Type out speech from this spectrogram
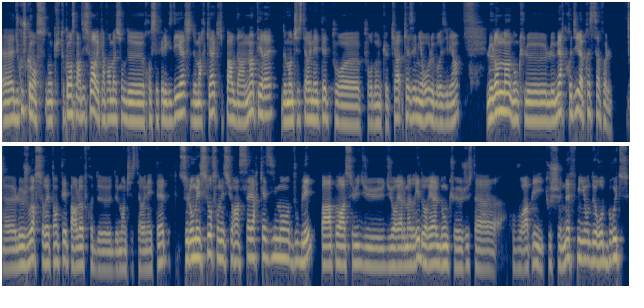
Euh, du coup, je commence. Donc, tout commence mardi soir avec l'information de José Félix Diaz de Marca qui parle d'un intérêt de Manchester United pour, pour donc Casemiro, le Brésilien. Le lendemain, donc le, le mercredi, la presse s'affole. Euh, le joueur serait tenté par l'offre de, Manchester United. Selon mes sources, on est sur un salaire quasiment doublé par rapport à celui du, Real Madrid. Au Real, donc, euh, juste pour vous rappeler, il touche 9 millions d'euros bruts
